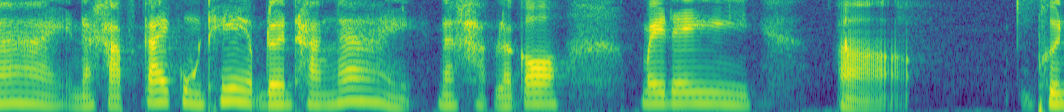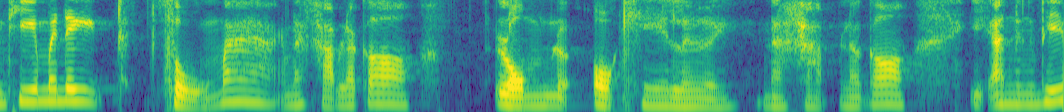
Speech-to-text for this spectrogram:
ง่ายนะครับ ใกล้กรุงเทพเดินทางง่ายนะครับ แล้วก็ไม่ได้พื้นที่ไม่ได้สูงมากนะครับ แล้วก็ ลมโอเคเลยนะครับ แล้วก็อีกอันหนึงที่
